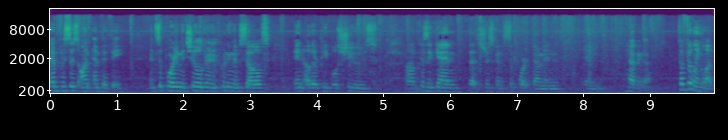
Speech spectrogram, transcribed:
emphasis on empathy and supporting the children and putting themselves in other people's shoes. Because um, again, that's just going to support them in, in having a fulfilling life.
